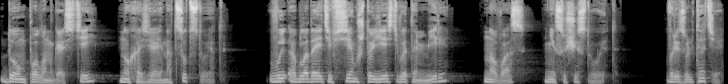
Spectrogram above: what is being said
Дом полон гостей, но хозяин отсутствует. Вы обладаете всем, что есть в этом мире, но вас не существует. В результате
